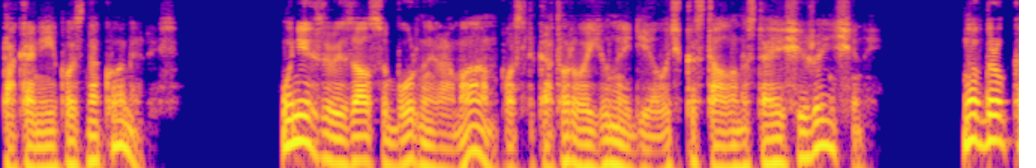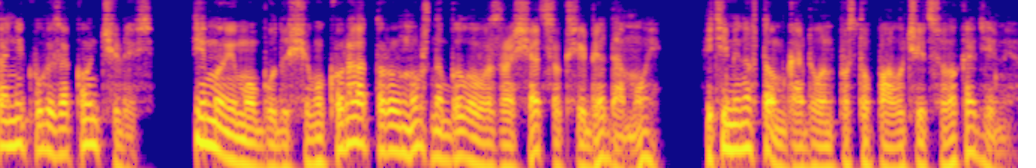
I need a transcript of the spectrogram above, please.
Так они и познакомились. У них завязался бурный роман, после которого юная девочка стала настоящей женщиной. Но вдруг каникулы закончились, и моему будущему куратору нужно было возвращаться к себе домой, ведь именно в том году он поступал учиться в академию.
